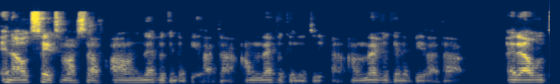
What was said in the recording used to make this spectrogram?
And I would say to myself, oh, "I'm never gonna be like that. I'm never gonna do that. I'm never gonna be like that." And I would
